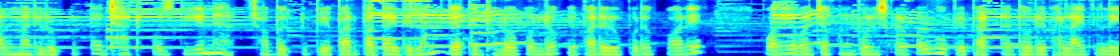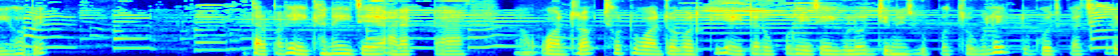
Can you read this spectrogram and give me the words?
আলমারির উপরটা ঝাটপোছ দিয়ে না সব একটু পেপার পাতায় দিলাম, যাতে ধুলো পড়লেও পেপারের উপরে পরে পরে আবার যখন পরিষ্কার করব, পেপারটা ধরে ফেলাই দিলেই হবে। তারপরে এইখানেই যে আর একটা ওয়ার্ড্রপ ছোটো ওয়ার্ড্রপ আর কি, এইটার উপরে যে এইগুলো জিনিসপত্রগুলো একটু গোছগাছ করে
